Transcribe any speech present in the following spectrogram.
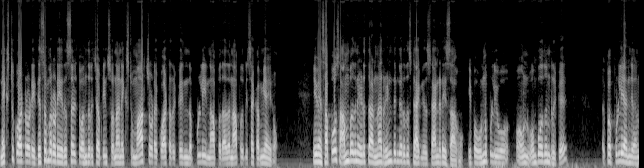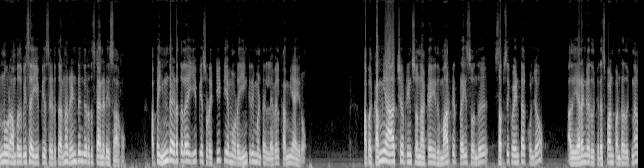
நெக்ஸ்ட் குவார்டருடைய டிசம்பருடைய ரிசல்ட் வந்துருச்சு அப்படின்னு சொன்னால் நெக்ஸ்ட் மார்ச்சோட குவார்ட்டருக்கு இந்த புள்ளி நாற்பது அதாவது நாற்பது பைசா கம்மியாயிரும். இவன் சப்போஸ் ஐம்பதுன்னு எடுத்தான்னா ரெண்டுங்கிறது ஸ்டாக் ஸ்டாண்டர்டைஸ் ஆகும். இப்போ ஒன்று புள்ளி ஒன்- ஒம்போதுன்னு இருக்குது இப்போ புள்ளி அஞ்சு நூறு ஐம்பது பைசா இபிஎஸ் எடுத்தான்னா ரெண்டுங்கிறது ஸ்டாண்டர்டைஸ் ஆகும். அப்போ இந்த இடத்துல இபிஎஸோட டிடிஎம்மோட இன்க்ரிமெண்டல் லெவல் கம்மியாயிரும். அப்போ கம்மியாக ஆச்சு அப்படின்னு சொன்னாக்க இது மார்க்கெட் ப்ரைஸ் வந்து சப்சிக்வெண்ட்டாக கொஞ்சம் அது இறங்குறதுக்கு ரெஸ்பாண்ட் பண்ணுறதுக்குன்னா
